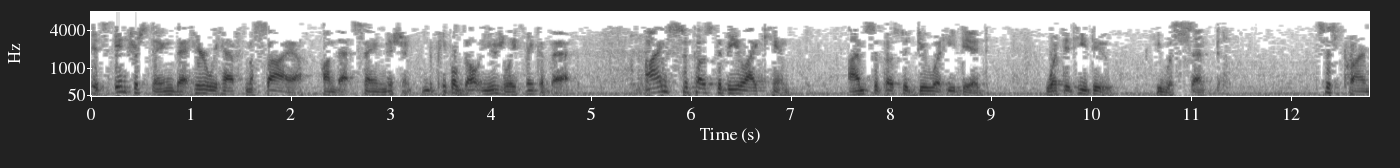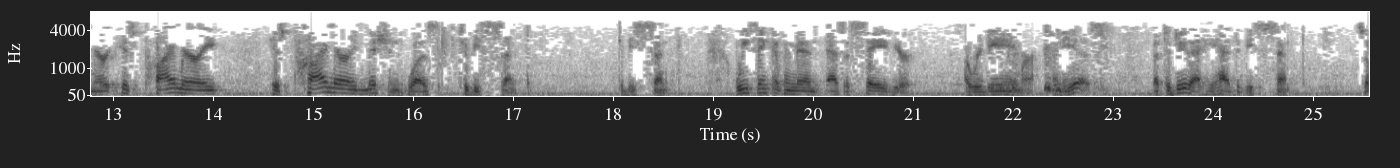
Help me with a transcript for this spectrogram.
It's interesting that here we have Messiah on that same mission. People don't usually think of that. I'm supposed to be like him. I'm supposed to do what he did. What did he do? He was sent. It's his primary his primary his primary mission was to be sent. To be sent. We think of him as a savior, a redeemer, and he is. But to do that, he had to be sent. So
